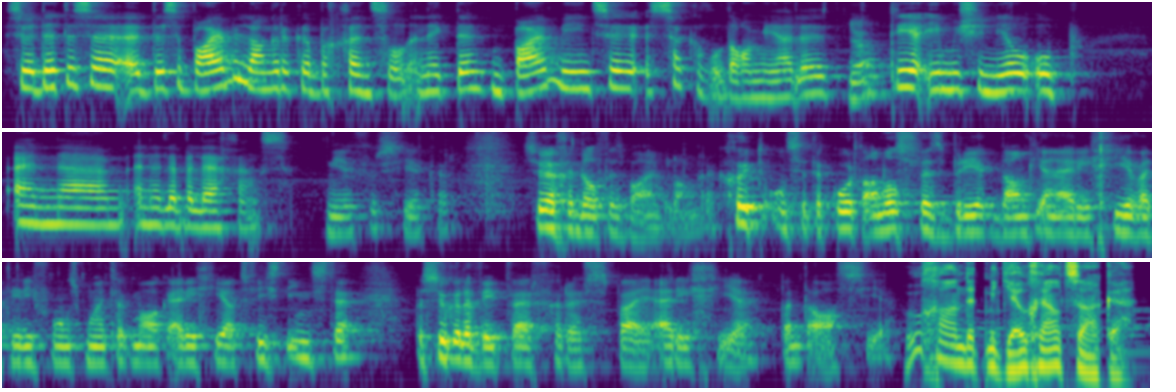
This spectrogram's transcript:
So dit is 'n dis 'n baie belangrike beginsel en ek dink baie mense sukkel daarmee. Hulle Ja. tree emosioneel op in ehm um, in hulle beleggings. Nee, verseker. So geduld is baie belangrik. Goed, ons het 'n kort handelsflitsbreek. Dankie aan RGG wat hierdie vir ons moontlik maak. RGG Adviesdienste. Besoek hulle webwerf gerus by rg.ac. Hoe gaan dit met jou geld sake?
